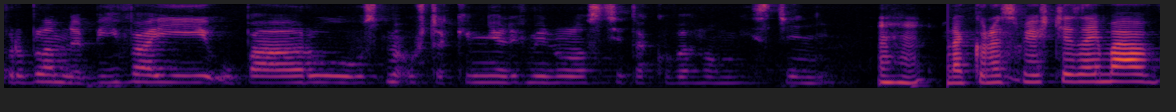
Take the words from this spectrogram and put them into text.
problém nebývají, u páru jsme už taky měli v minulosti takového umístění. Mm-hmm. Nakonec mě ještě zajímá,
